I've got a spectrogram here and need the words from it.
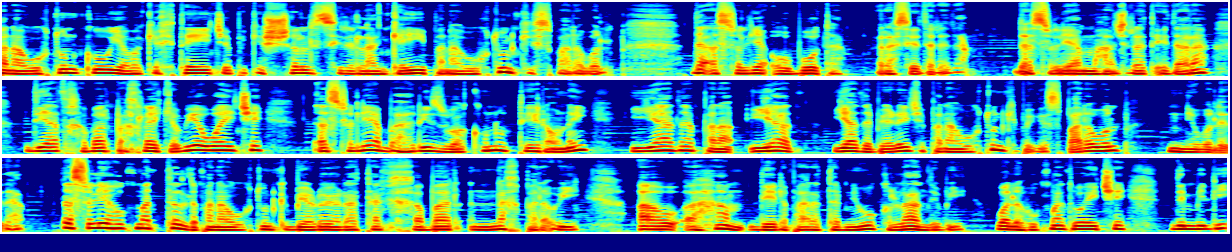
پناهغښتونکو یو کښته چې پکې شل سریلانکایي پناهغښتونکو سپارول د استرالیا اوبو ته رسیدلې ده د استرالیا مهاجرت اداره د یاد خبر پخلی کوي او وایي چې د استرالیا بهري ځواکونو تیرونی یاد پنا یاد یاد بیړۍ چې پناه غوښتونکو پکې سپارول نیولې ده د استرالیا حکومت تل د پناه غوښتونکو بیړیو راتګ خبر نه خبروي او هم د لپاره تر نیوکو لاندې وي ول حکومت وایي چې د ملي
